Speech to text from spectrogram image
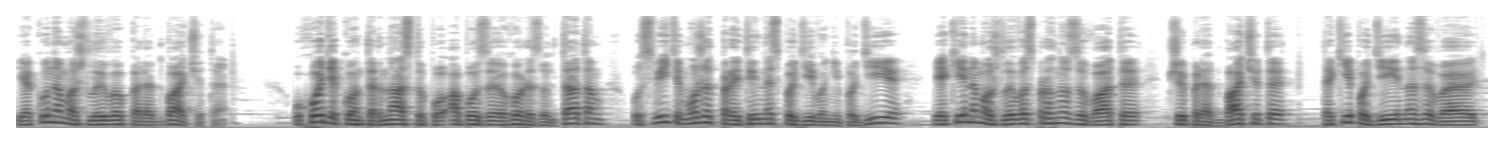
яку неможливо передбачити. У ході контрнаступу або за його результатом у світі можуть пройти несподівані події, які неможливо спрогнозувати чи передбачити, такі події називають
